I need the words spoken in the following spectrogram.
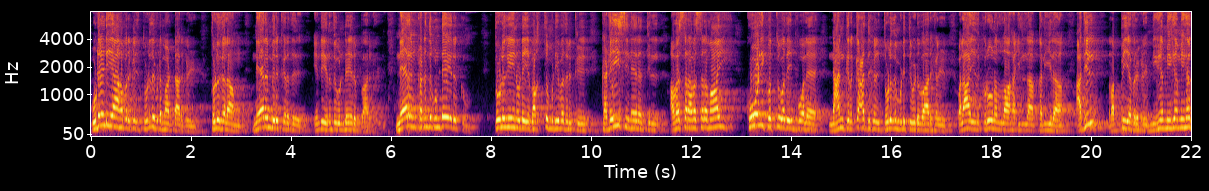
உடனடியாக அவர்கள் தொழுது விட மாட்டார்கள். தொழுகலாம். நேரம் இருக்கிறது என்று இருந்து கொண்டே இருப்பார்கள். நேரம் கடந்து கொண்டே இருக்கும். தொழுகையினுடைய வக்து முடிவதற்கு கடைசி நேரத்தில் அவசர அவசரமாய் கோழி கொத்துவதைப் போல நான்கு ரக்காத்துகள் தொழுது முடித்து விடுவார்கள். வலாயது குரூன் அல்லாஹ இல்லா கலீலா. அதில் ரப்பி அவர்கள் மிக மிக மிக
